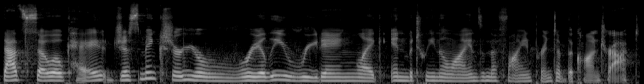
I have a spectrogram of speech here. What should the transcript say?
That's so okay. Just make sure you're really reading like in between the lines and the fine print of the contract.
